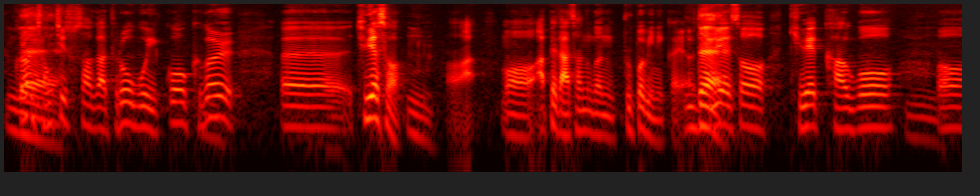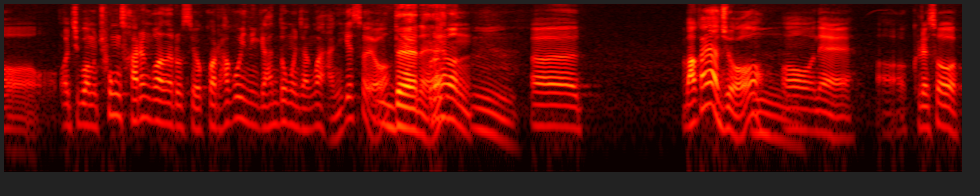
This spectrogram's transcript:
그런 네. 정치 수사가 들어오고 있고 그걸 에, 뒤에서 음. 어, 아, 뭐 앞에 나서는 건 불법이니까요. 네. 뒤에서 기획하고 음. 어, 어찌 보면 총사령관으로서 역할을 하고 있는 게 한동훈 장관 아니겠어요? 네네. 그러면 음. 어, 막아야죠. 음. 어, 네. 어, 그래서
